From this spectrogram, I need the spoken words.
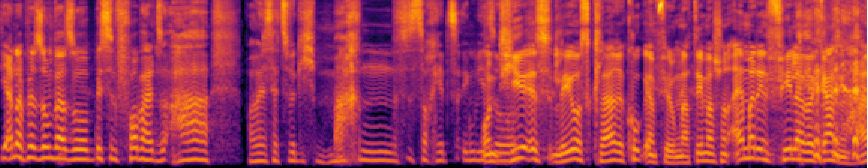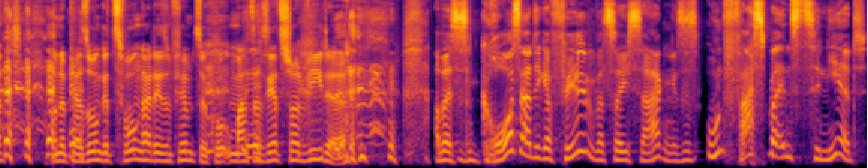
die andere Person war so ein bisschen vorbehalten, so, ah, wollen wir das jetzt wirklich machen? Das ist doch jetzt irgendwie Und so. hier ist Leos klare Guckempfehlung. Nachdem er schon einmal den Fehler begangen hat und eine Person gezwungen hat, diesen Film zu gucken, macht das jetzt schon wieder. Aber es ist ein großartiger Film, was soll ich sagen? Es ist unfassbar inszeniert.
